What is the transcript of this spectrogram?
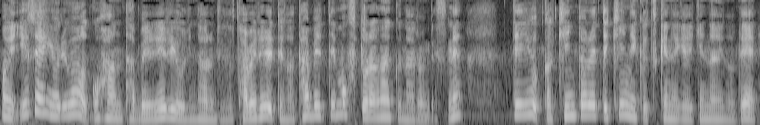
まあ、以前よりはご飯食べれるようになるんですよ。食べれるっていうのは食べても太らなくなるんですね。っていうか筋トレって筋肉つけなきゃいけないので、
